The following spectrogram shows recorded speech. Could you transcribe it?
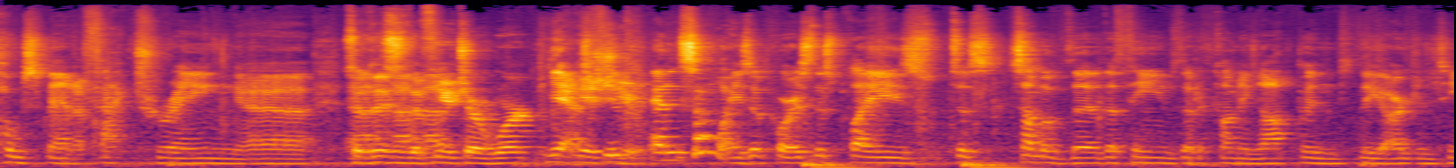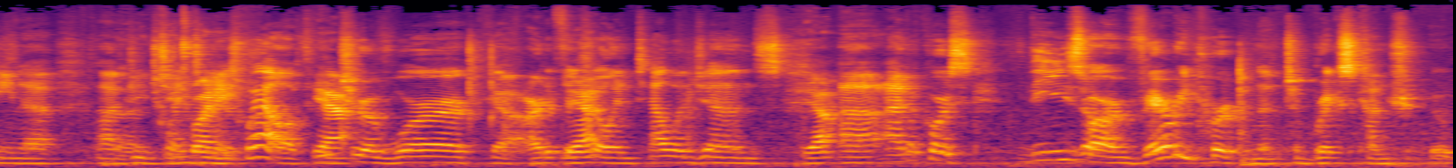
post manufacturing uh, so this uh, is the uh, future work yes, issue. and in some ways of course this plays to some of the, the themes that are coming up in the Argentina G20, uh, G20, as well. Future yeah. of work artificial artificial yeah. intelligence. Yeah. Uh, and of course, these are very pertinent to BRICS country,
